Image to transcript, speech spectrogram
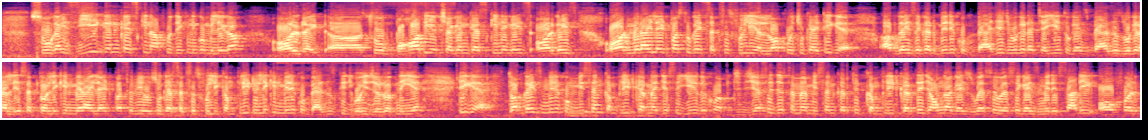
सो so गाइज़ ये गन का स्किन आपको देखने को मिलेगा। ऑल राइट सो बहुत ही अच्छा गन का स्किन है गाइज़ और गाइज़ और मेरा हाईलाइट पास तो गाइज़ सक्सेसफुली अनलॉक हो चुका है, ठीक है? अब गाइज़ अगर मेरे को बैजेज वगैरह चाहिए तो गाइज़ बैजेस वगैरह ले सकता हूँ, लेकिन मेरा हाईलाइट पास अभी हो चुका है सक्सेसफुली कंप्लीट है, लेकिन मेरे को बैजेस की कोई ज़रूरत नहीं है, ठीक है? तो अब गाइज़ मेरे को मिशन कंप्लीट करना है। जैसे ये देखो, अब जैसे जैसे मैं मिशन करते कंप्लीट करते जाऊँगा गाइज़ वैसे वैसे गाइज़ मेरे सारे ऑफ़र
